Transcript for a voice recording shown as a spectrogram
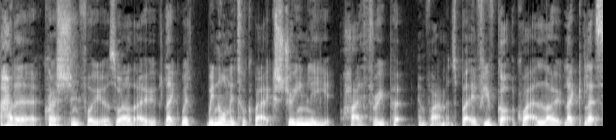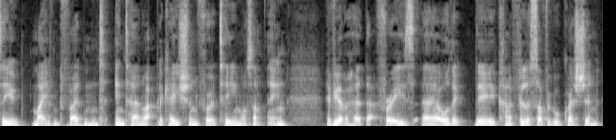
I had a question for you as well, though. Like we we normally talk about extremely high throughput environments, but if you've got quite a low, like let's say you might even provide an internal application for a team or something. Have you ever heard that phrase uh, or the the kind of philosophical question?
